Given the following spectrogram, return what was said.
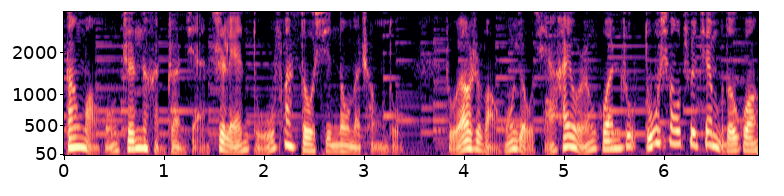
当网红真的很赚钱，是连毒贩都心动的程度。主要是网红有钱，还有人关注，毒枭却见不得光，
